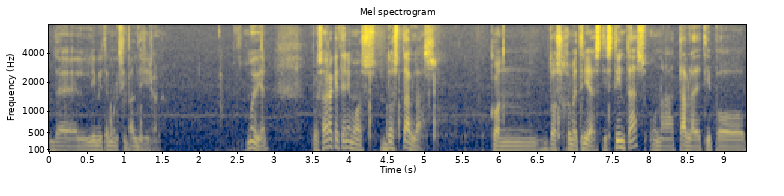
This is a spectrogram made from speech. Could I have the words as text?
del límite municipal de Girona. Muy bien, pues ahora que tenemos dos tablas con dos geometrías distintas, una tabla de tipo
